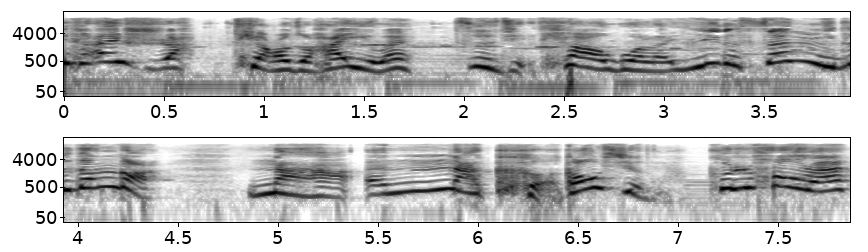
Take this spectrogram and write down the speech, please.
一开始啊，跳蚤还以为自己跳过了一个三米的单杠，那嗯那可高兴了。可是后来，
